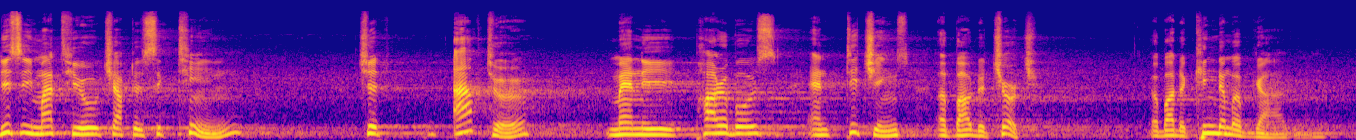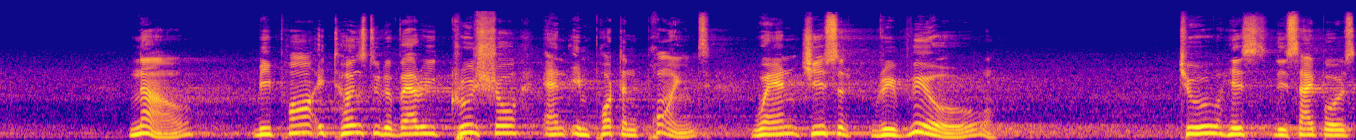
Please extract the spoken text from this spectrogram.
this is Matthew chapter 16. just After many parables and teachings about the church, about the kingdom of God. Now, before it turns to the very crucial and important point when Jesus revealed to his disciples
